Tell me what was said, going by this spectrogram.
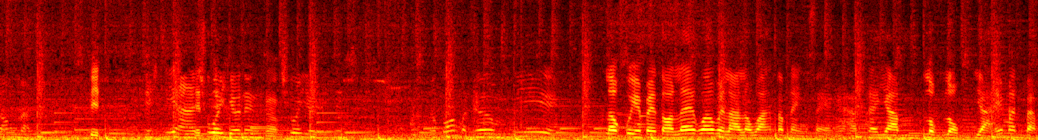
ต้องแบบ ปิด HDR ช่วยเยอะหนึ่งครับ ช่วยเยอะนิดนึง แล้วก็เหมือนเดิมที่ เราคุยกันไปตอนแรกว่าเวลาเราวางตำแหน่งแสงนะครับพยายามหลบๆ อย่าให้มันแบบ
